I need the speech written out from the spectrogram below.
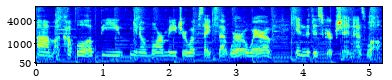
um, a couple of the you know more major websites that we're aware of in the description as well.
